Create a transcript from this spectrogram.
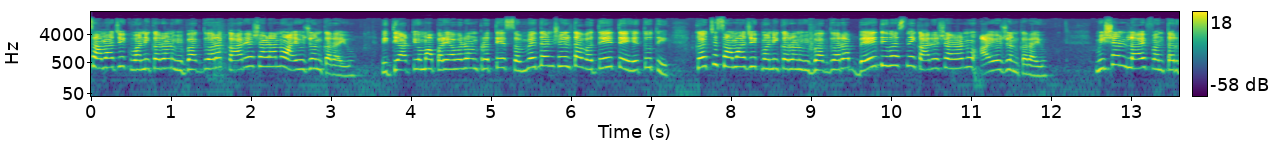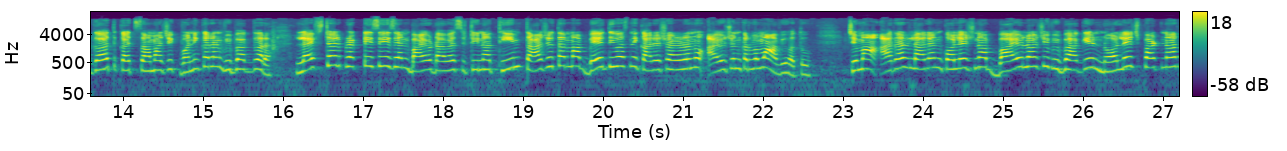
સામાજિક વનીકરણ વિભાગ દ્વારા કાર્યશાળાનું આયોજન કરાયું. વિદ્યાર્થીઓમાં પર્યાવરણ પ્રત્યે સંવેદનશીલતા વધે તે હેતુથી કચ્છ સામાજિક વનીકરણ વિભાગ દ્વારા બે દિવસની કાર્યશાળાનું આયોજન કરાયું. મિશન લાઈફ અંતર્ગત કચ્છ સામાજિક વનીકરણ વિભાગ દ્વારા લાઇફસ્ટાઇલ પ્રેક્ટિસીસ એન્ડ બાયોડાયવર્સિટીના થીમ તાજેતરમાં બે દિવસની કાર્યશાળાનું આયોજન કરવામાં આવ્યું હતું, જેમાં આર આર લાલન કોલેજના બાયોલોજી વિભાગે નોલેજ પાર્ટનર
